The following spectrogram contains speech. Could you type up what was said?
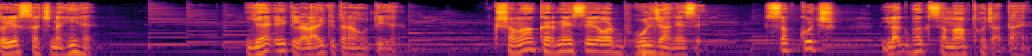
तो यह सच नहीं है। यह एक लड़ाई की तरह होती है। क्षमा करने से और भूल जाने से सब कुछ लगभग समाप्त हो जाता है।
